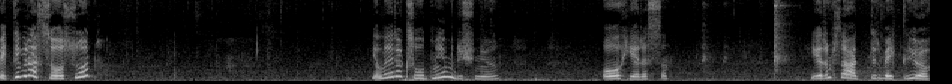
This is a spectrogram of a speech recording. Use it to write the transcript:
Bekle biraz soğusun. Yalayarak soğutmayı mı düşünüyor? Oh yarasın. Yarım saattir bekliyor.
